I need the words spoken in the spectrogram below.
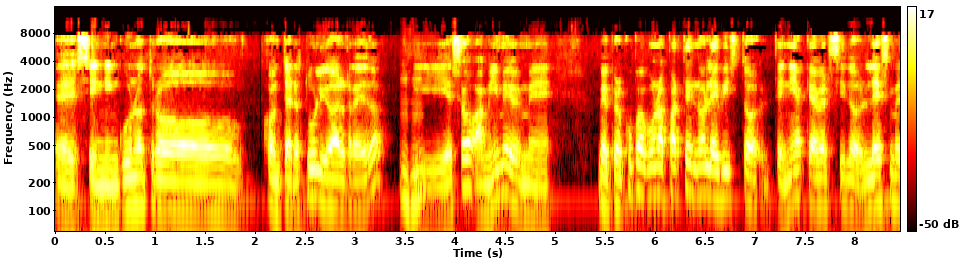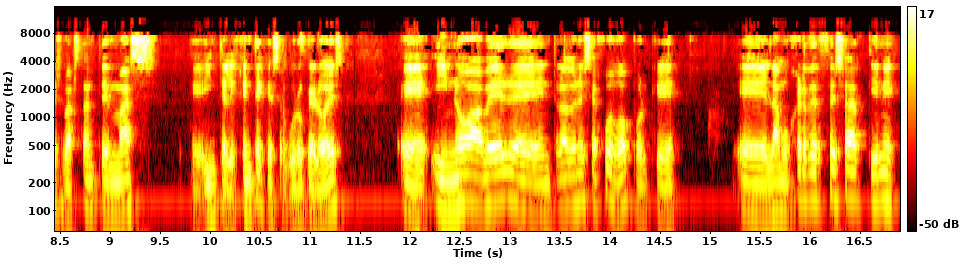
eh, sin ningún otro contertulio alrededor. Y eso a mí me, me, preocupa. Por una parte, no le he visto, tenía que haber sido Lesmes bastante más eh, inteligente, que seguro que lo es, eh, y no haber entrado en ese juego, porque la mujer del César tiene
